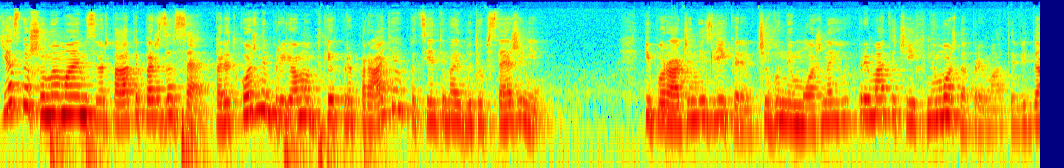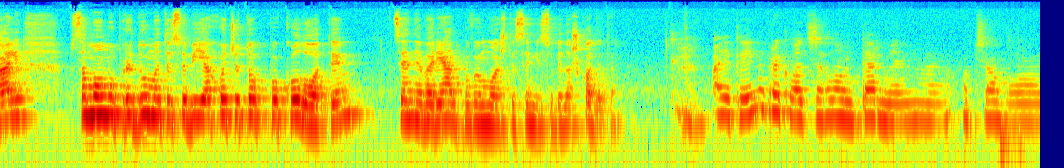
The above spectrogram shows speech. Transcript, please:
Ясно, що ми маємо звертати перш за все, перед кожним прийомом таких препаратів пацієнти мають бути обстежені і пораджені з лікарем, чи вони можна їх приймати, чи їх не можна приймати. В ідеалі самому придумати собі, я хочу то поколоти. Це не варіант, бо ви можете самі собі нашкодити. А який, наприклад, загалом термін е, оцього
